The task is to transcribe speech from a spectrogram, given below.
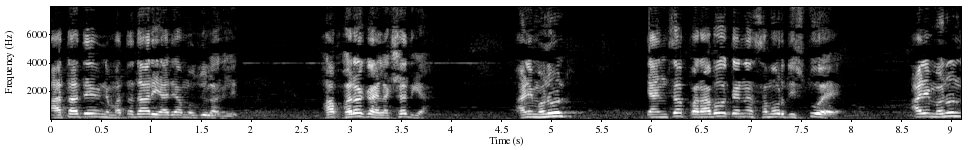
आता ते मतदार याद्या मोजू लागलेत. हा फरक आहे लक्षात घ्या. आणि म्हणून त्यांचा पराभव त्यांना समोर दिसतोय आणि म्हणून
